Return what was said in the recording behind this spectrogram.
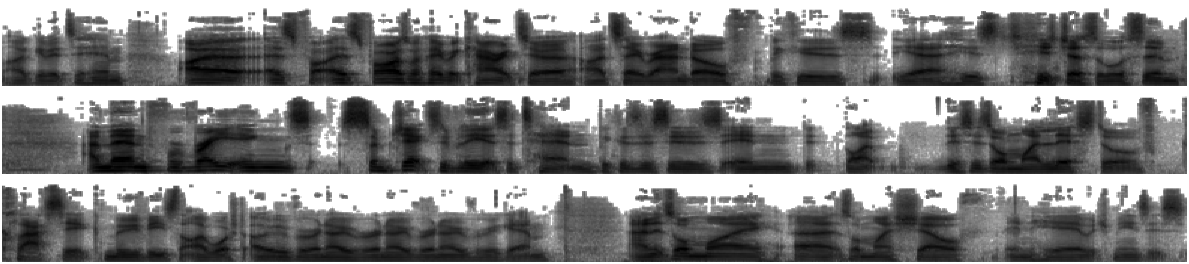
I'll give it to him. I as far as far as my favorite character, I'd say Randolph because yeah, he's he's just awesome. And then for ratings, subjectively, it's a ten because this is in like this is on my list of classic movies that I watched over and over and over and over again, and it's on my uh, it's on my shelf in here, which means it's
